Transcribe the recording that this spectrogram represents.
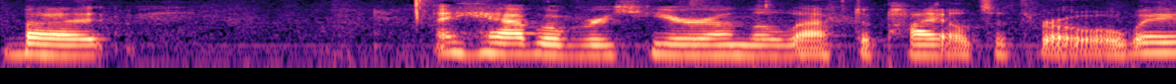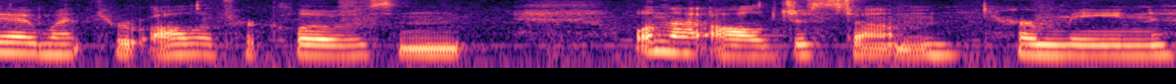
but I have over here on the left a pile to throw away. I went through all of her clothes and, well not all, just um, her main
